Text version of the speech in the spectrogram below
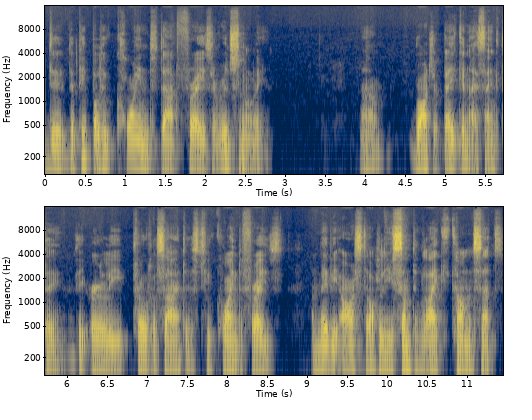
The, the people who coined that phrase originally, um, Roger Bacon, I think, the, the early proto scientist who coined the phrase, and maybe Aristotle used something like common sense.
